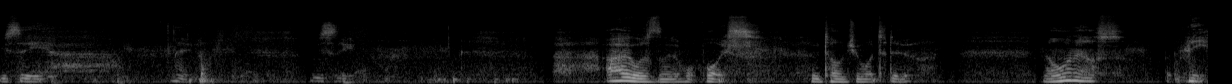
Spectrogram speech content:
You see, hey, you see, I was the voice who told you what to do. No one else but me.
